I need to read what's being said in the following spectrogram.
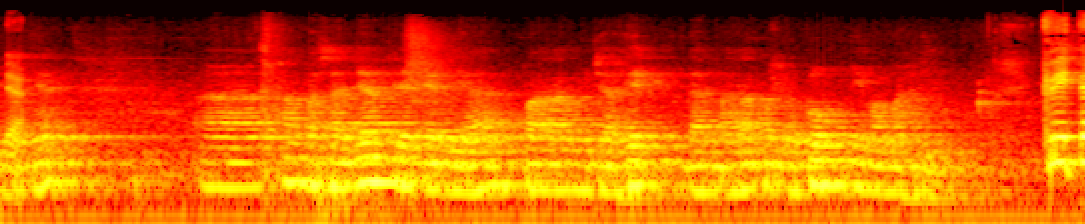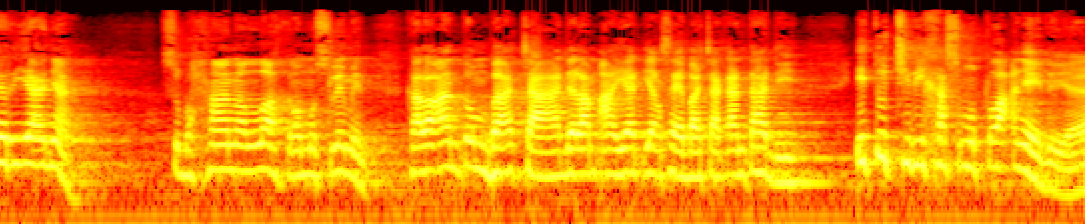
Ya. Uh, apa saja kriteria para mujahid dan para pendukung Imam Mahdi? Kriterianya, Subhanallah kaum muslimin. Kalau antum baca dalam ayat yang saya bacakan tadi, itu ciri khas mutlaknya itu ya.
